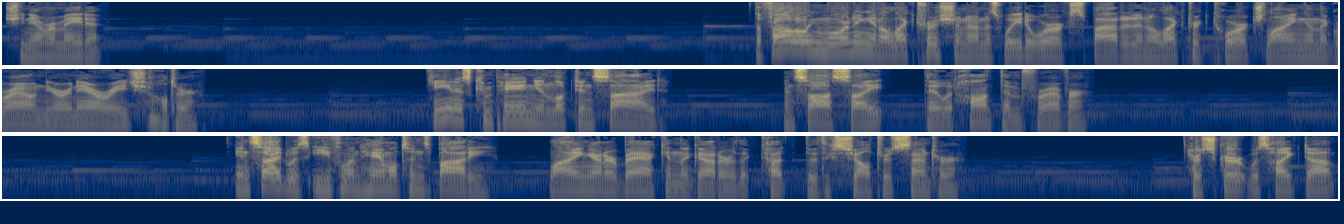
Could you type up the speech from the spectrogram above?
She never made it. The following morning, an electrician on his way to work spotted an electric torch lying on the ground near an air raid shelter. He and his companion looked inside and saw a sight that would haunt them forever. Inside was Evelyn Hamilton's body, lying on her back in the gutter that cut through the shelter's center. Her skirt was hiked up,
